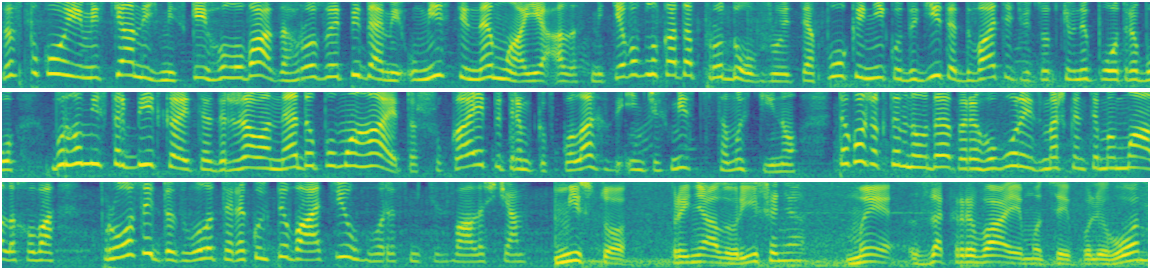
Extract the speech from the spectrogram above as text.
Заспокоює містян і міський голова. Загрози епідемії у місті немає, але сміттєва блокада продовжується. Поки нікуди діти 20% непотребу. Бургомістр бідкається, держава не допомагає, тож шукає підтримки в колег з інших міст самостійно. Також активно веде переговори із мешканцями Малихова. Просить дозволити рекультивацію гори сміттєзвалища. Місто прийняло рішення. Ми закриваємо цей полігон,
